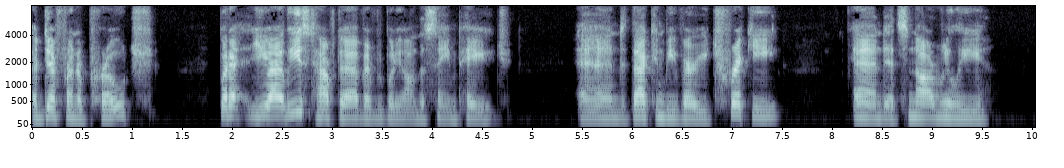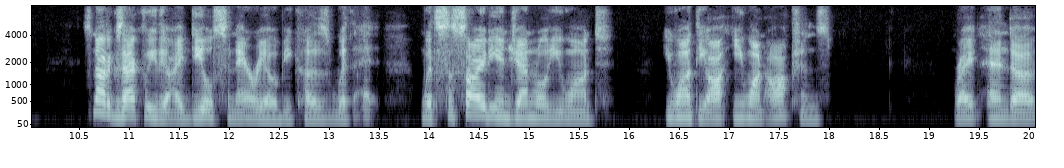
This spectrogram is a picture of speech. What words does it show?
a different approach, but uh, you at least have to have everybody on the same page, and that can be very tricky and it's not really it's not exactly the ideal scenario because with with society in general you want you want the you want options right? And uh,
